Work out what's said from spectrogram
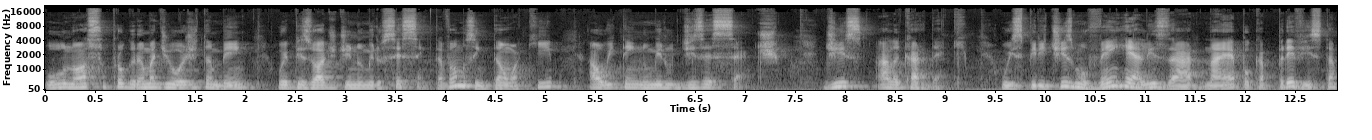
o nosso programa de hoje também, o episódio de número 60. Vamos então aqui ao item número 17. Diz Allan Kardec: O Espiritismo vem realizar, na época prevista,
